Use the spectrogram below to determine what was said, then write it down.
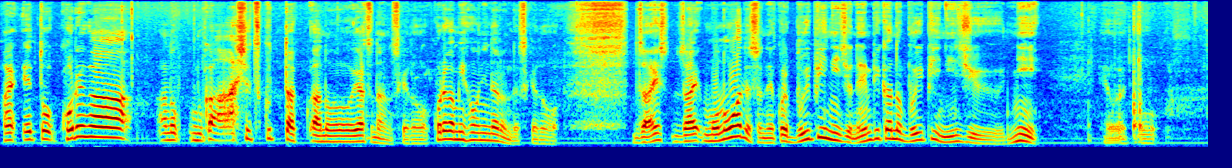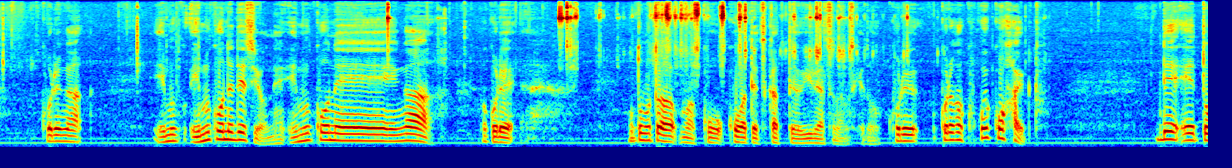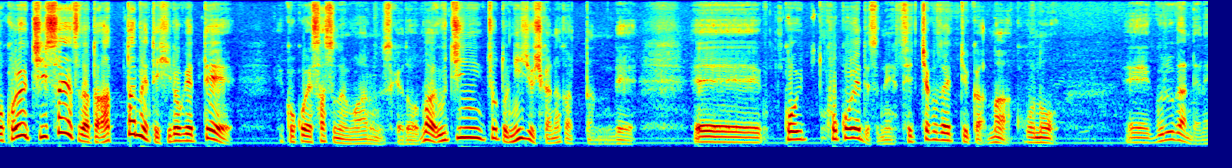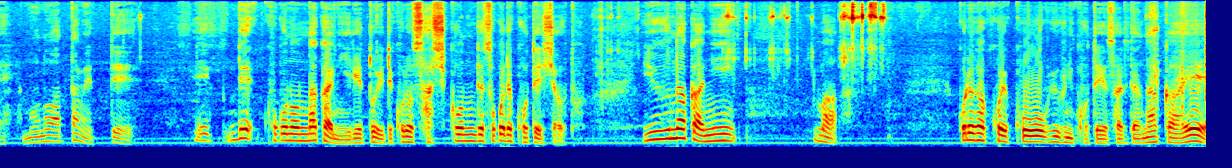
はいえっとこれがあの昔作ったあのやつなんですけどこれが見本になるんですけど材材物はですねこれ VP20 燃費化の VP20 にえっとこれが M, M コネですよね M コネがこれもともとはまあこうこうやって使っているやつなんですけどこれこれがここへこう入ると。で、えっとこれを小さいやつだと温めて広げてここへ刺すのもあるんですけど、まあ、うちにちょっと20しかなかったんで、えーこういここへですね接着剤っていうか、まあ、ここの、えーグルーガンでね物を温めて、えーでここの中に入れといてこれを差し込んでそこで固定しちゃうと。いう中にまあこれがこれこういうふうに固定された中へ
